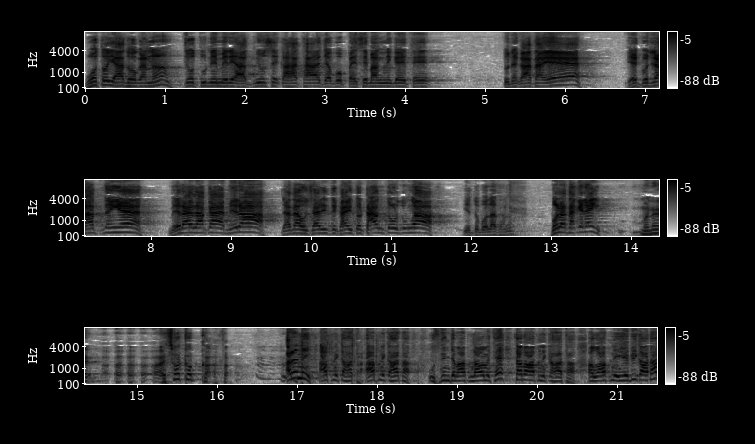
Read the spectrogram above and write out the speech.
वो तो याद होगा ना जो तूने मेरे आदमियों से कहा था जब वो पैसे मांगने गए थे। तूने कहा था ये ये गुजरात नहीं है मेरा इलाका है मेरा। ज़्यादा होशियारी दिखाई तो टांग तोड़ दूँगा। ये तो बोला था ना। बोला था कि नहीं? मैंने ऐसा कब कहा था? अरे नहीं आपने कहा था आपने कहा था। उस दिन जब आप नाव में थे तब आपने कहा था। और आपने ये भी कहा था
